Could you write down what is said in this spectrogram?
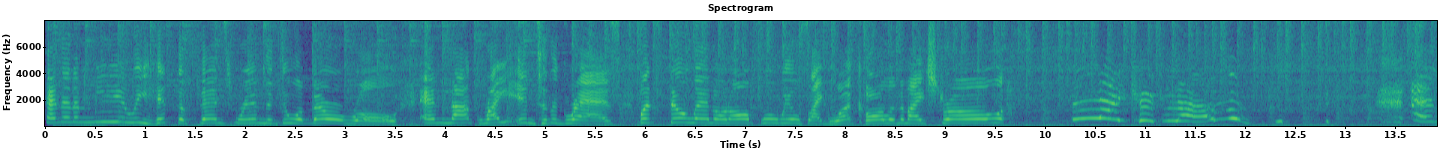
and then immediately hit the fence for him to do a barrel roll and knock right into the grass, but still land on all four wheels like what, Carl and the Maestro? Like a glove! And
